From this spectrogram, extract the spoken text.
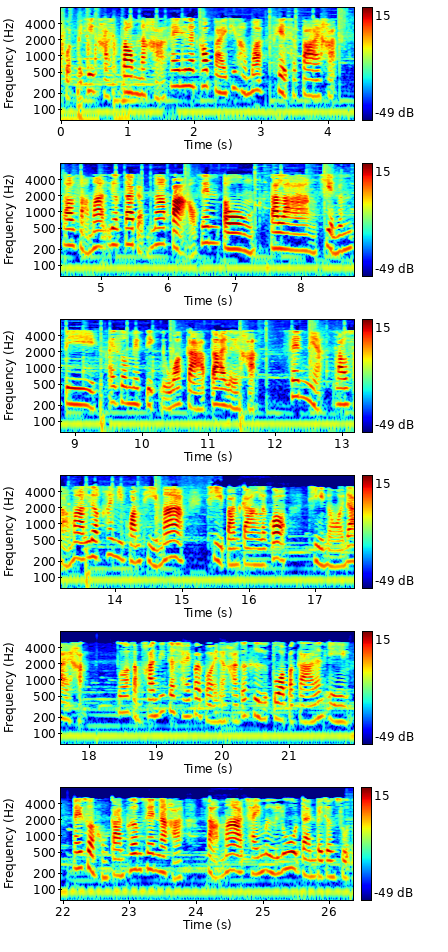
ยกดไปที่ Custom นะคะ ให้เลื่อนเข้าไปที่คำว่า Page Style ค่ะ เราสามารถเลือกได้แบบหน้าเปล่า เส้นตรง ตาราง เขียนดนตรี Isometric หรือว่ากราฟได้เลยค่ะ เส้นเนี่ยเราสามารถเลือกให้มีความถี่มาก ถี่ปานกลางแล้วก็ถี่น้อยได้ค่ะ ตัวสำคัญที่จะใช้บ่อยๆนะคะ ก็คือตัวปากกานั่นเอง ในส่วนของการเพิ่มเส้นนะคะสามารถใช้มือลูดดันไปจนสุด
